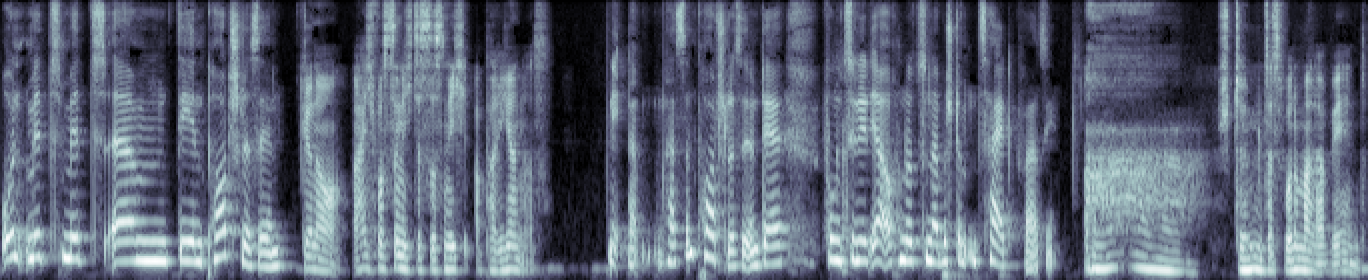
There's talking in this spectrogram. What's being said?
und mit, mit ähm, den Portschlüsseln. Genau. Ah, ich wusste nicht, dass das nicht apparieren ist. Nee, da hast du einen Portschlüssel und der funktioniert ja auch nur zu einer bestimmten Zeit quasi. Ah, stimmt, das wurde mal erwähnt.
